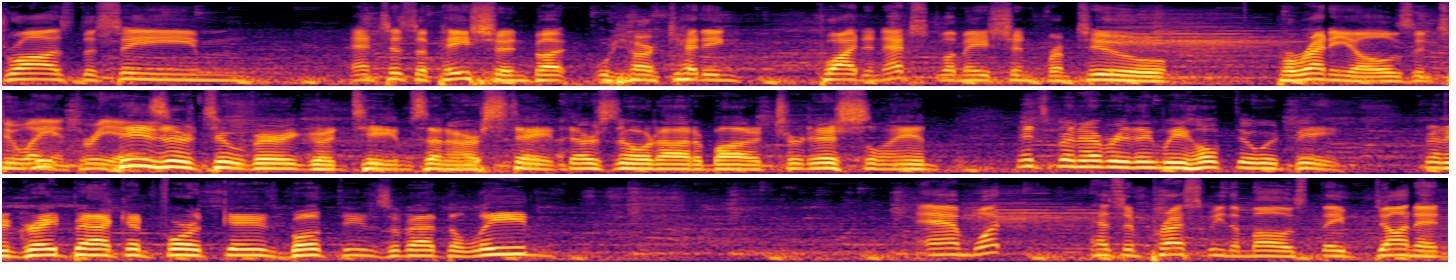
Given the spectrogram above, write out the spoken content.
draws the same anticipation, but we are getting quite an exclamation from two perennials in 2A and 3A. These are two very good teams in our state. There's no doubt about it traditionally, and it's been everything we hoped it would be. Been a great back and forth games. Both teams have had the lead. And what has impressed me the most, they've done it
